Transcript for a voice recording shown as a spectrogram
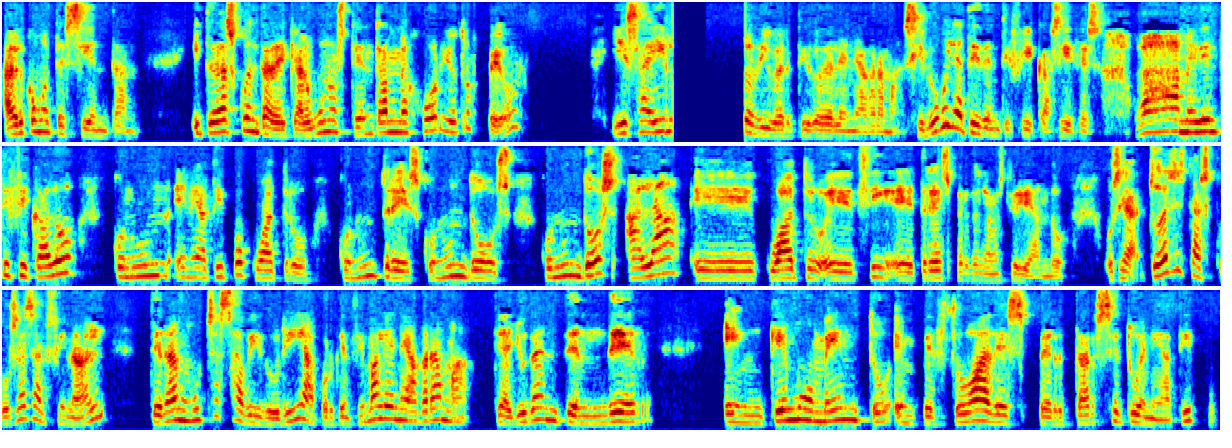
a ver cómo te sientan. Y te das cuenta de que algunos te entran mejor y otros peor. Y es ahí lo divertido del eneagrama. Si luego ya te identificas y dices, ah, me he identificado con un eneatipo 4, con un 3, con un 2, con un 2 a la 4, eh, 3, eh, eh, perdón, ya me estoy liando. O sea, todas estas cosas al final te dan mucha sabiduría, porque encima el eneagrama te ayuda a entender en qué momento empezó a despertarse tu eneatipo.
